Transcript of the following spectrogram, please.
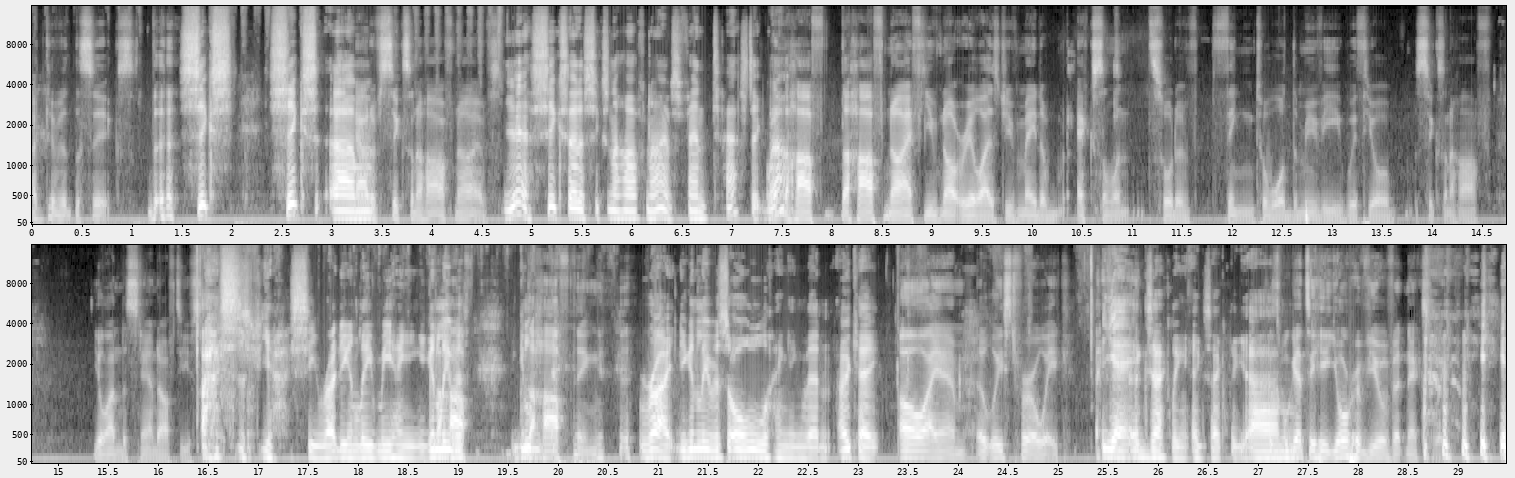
I'd give it the six. Six, Um, out of six and a half knives. yeah, six out of six and a half knives. Fantastic. And Wow. the half the half knife, you've not realized you've made an excellent sort of thing toward the movie with your six and a half. You'll understand after you've seen I s- yeah, I see. Right, you're gonna leave me hanging. You're gonna the leave half, us. The half thing. Right, you're gonna leave us all hanging then. Okay. oh, I am at least for a week. Yeah, exactly, exactly. Um, we'll get to hear your review of it next week. yeah,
